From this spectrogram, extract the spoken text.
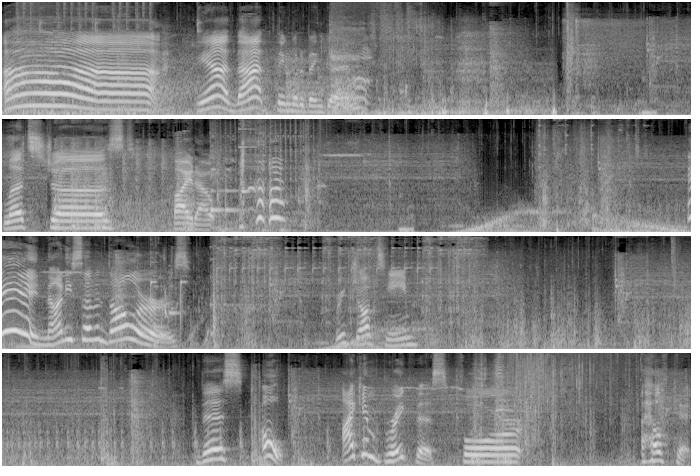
Ah, yeah, that thing would have been good. Let's just bite out. hey, $97. Great job, team. This, oh, I can break this for a health kit.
